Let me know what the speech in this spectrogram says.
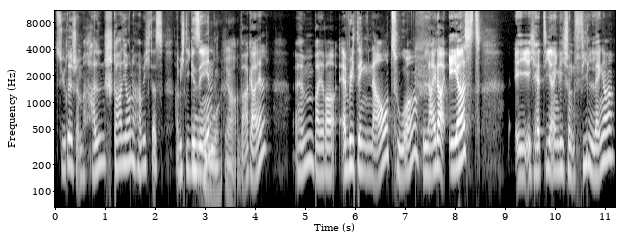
Zürich im Hallenstadion. Habe ich das, habe ich die gesehen? Uh, ja. War geil. Ähm, bei ihrer Everything Now Tour. Leider erst. Ich, ich hätte die eigentlich schon viel länger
